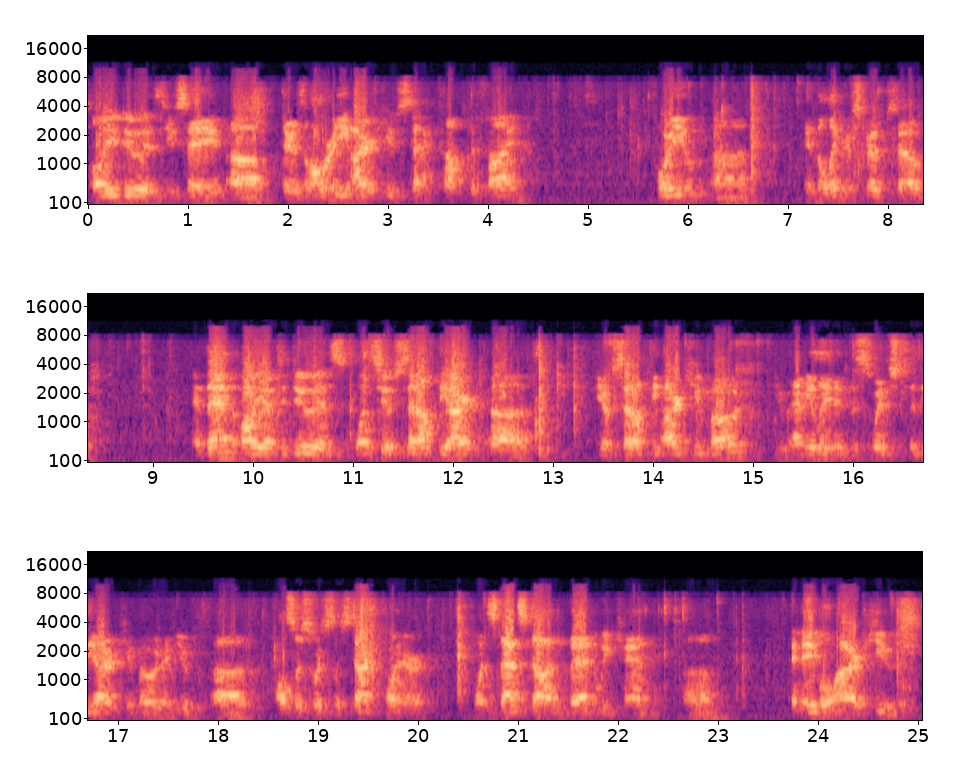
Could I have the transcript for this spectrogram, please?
all you do is you say, uh, there's already IRQ stack top defined for you uh, in the linker script. So, and then all you have to do is once you have set up the IRQ, uh, you have set up the IRQ mode, you've emulated the switch to the IRQ mode, and you've uh, also switched the stack pointer. Once that's done, then we can um, enable IRQs.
